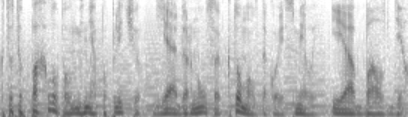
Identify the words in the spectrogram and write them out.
кто-то похлопал меня по плечу. Я обернулся, кто, мол, такой смелый, и обалдел.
